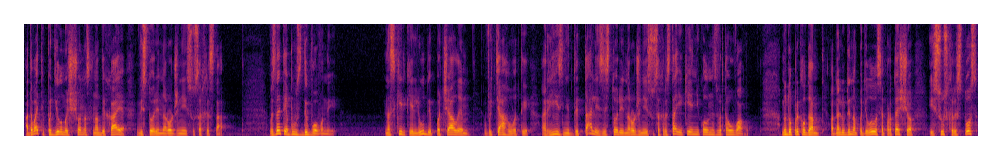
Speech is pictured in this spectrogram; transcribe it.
А давайте поділимося, що нас надихає в історії народження Ісуса Христа. Ви знаєте, я був здивований, наскільки люди почали витягувати різні деталі з історії народження Ісуса Христа, які я ніколи не звертав увагу. Ну, до прикладу, одна людина поділилася про те, що Ісус Христос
